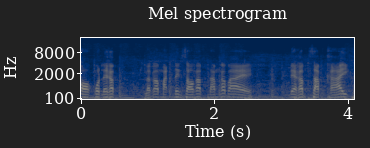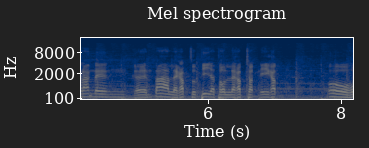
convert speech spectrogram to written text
ออกหมดเลยครับ แล้วก็หมัด1นสองครับนำเข้าไป เนี่ยครับสับขาอีกครั้งหนึ่งเกินต้านเลยครับ สุดที่จะทนเลยครับช็อตนี้ครับ โอ้โห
